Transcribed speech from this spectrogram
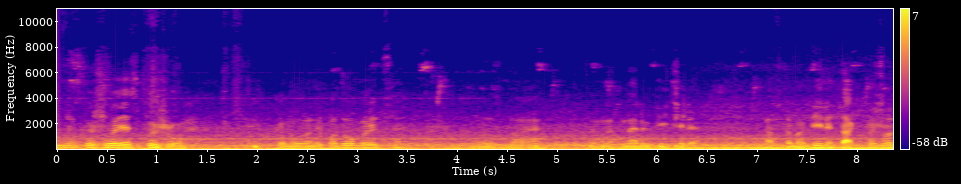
Ну, Peugeot є Peugeot. Кому вони подобаються, не знаю. Це на, любителя автомобілі. Так, Peugeot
